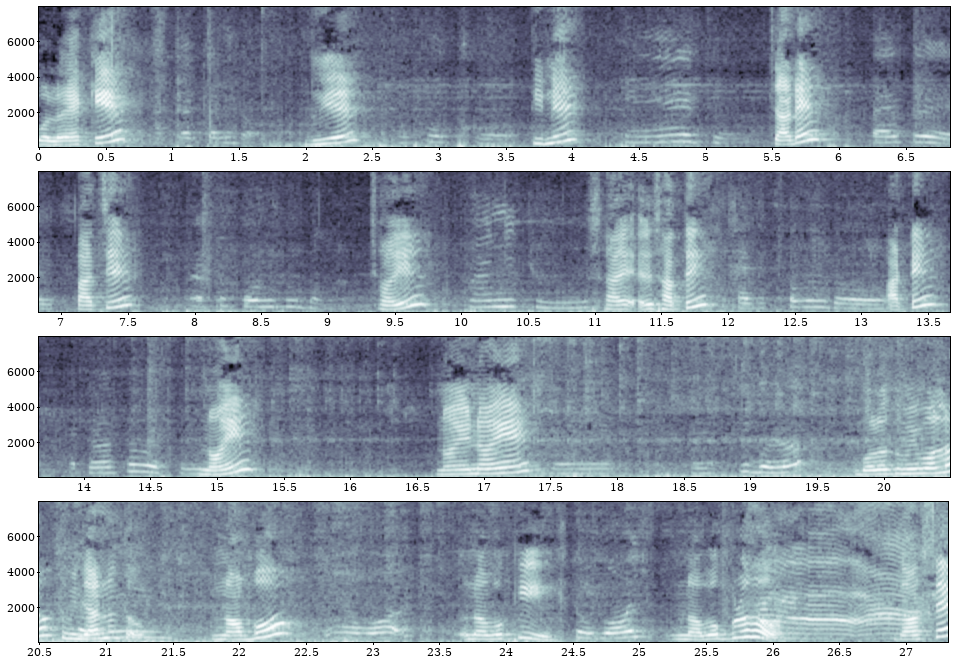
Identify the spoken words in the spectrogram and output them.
বলো একে? দুয়ে? তিনে? চারে? পাঁচে? ছয়ে? সাতে? আটে? নয়ে? নয়ে নয়ে? বলো। তুমি বলো তুমি জানো তো। নব? নব কি? নবগ্রহ? দশে?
